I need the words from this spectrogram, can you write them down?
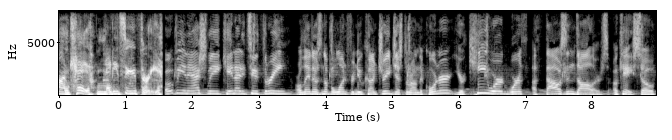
On K92 3. Obie and Ashley, K92 3, Orlando's number one for new country, just around the corner. Your keyword worth a $1,000. Okay, so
